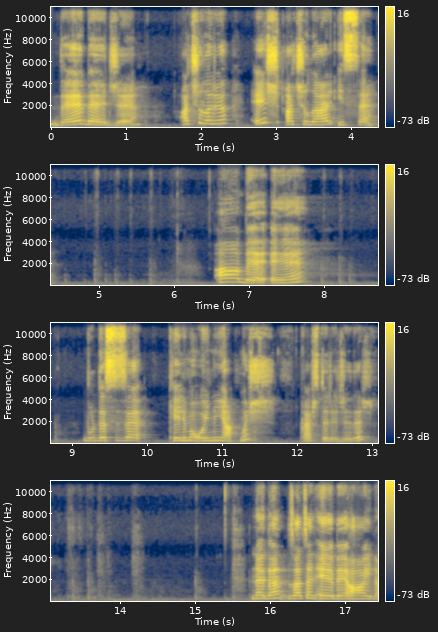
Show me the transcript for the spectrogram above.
D, B, C açıları eş açılar ise A, B, E burada size kelime oyunu yapmış. Kaç derecedir? Neden? Zaten EBA ile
